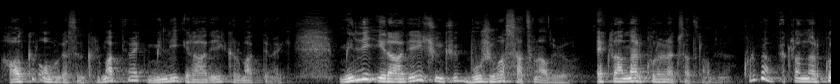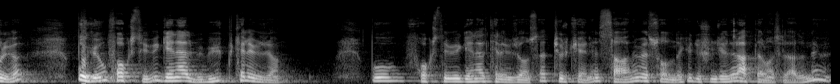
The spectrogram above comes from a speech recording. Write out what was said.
Halkın omurgasını kırmak demek milli iradeyi kırmak demek. Milli iradeyi çünkü burjuva satın alıyor. Ekranlar kurarak satın alıyor. Kurmuyor mu? Ekranlar kuruyor. Bugün Fox TV genel bir büyük bir televizyon. Bu Fox TV genel televizyonsa Türkiye'nin sağını ve solundaki düşünceleri aktarması lazım değil mi?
